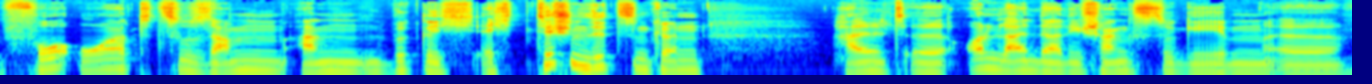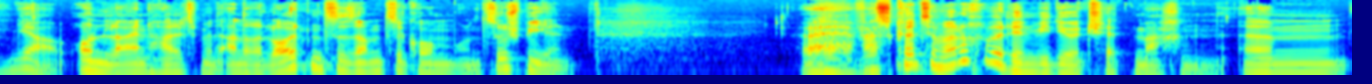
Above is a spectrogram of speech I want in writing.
vor Ort zusammen an wirklich echten Tischen sitzen können, halt äh, online da die Chance zu geben, äh, ja, online halt mit anderen Leuten zusammenzukommen und zu spielen. Äh, was könnte man noch über den Videochat machen? Ähm,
